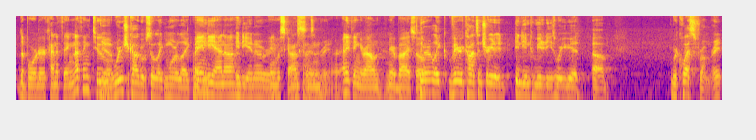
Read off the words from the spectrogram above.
the border kind of thing. Nothing too Yeah, we're in Chicago, so like more like Indiana, Indiana or in Wisconsin, Wisconsin, right. or anything around nearby. So There are like very concentrated Indian communities where you get um, requests from, right?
